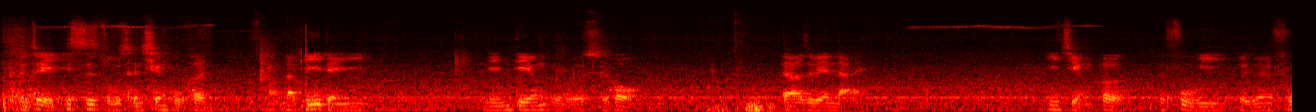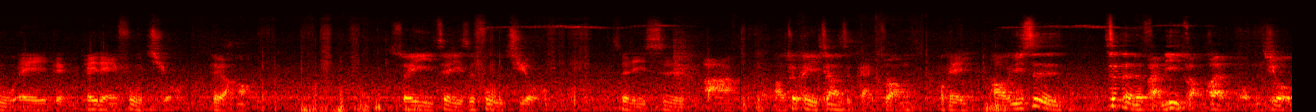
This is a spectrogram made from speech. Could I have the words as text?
所以这里一失足成千古恨，好，那 b 等于零点五的时候，带到这边来，一减二是负一，所以这边负 a 等于 a 等于负九，对吧哈？所以这里是负九。这里是八，好就可以这样子改装，OK，好，于是这个的反例转换我们就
